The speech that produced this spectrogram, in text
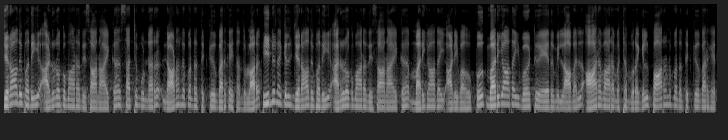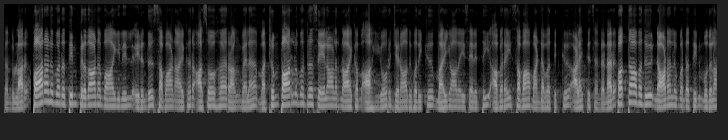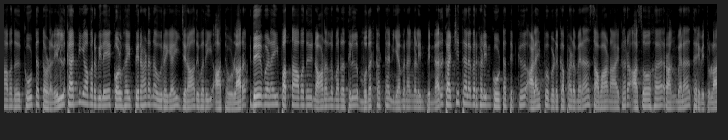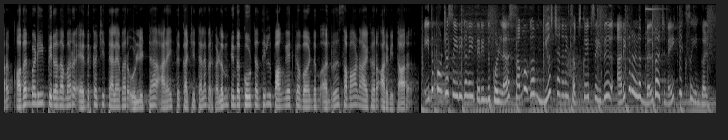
ஜனாதிபதி அனுரகுமார திசாநாயக்க சற்று முன்னர் நாடாளுமன்றத்திற்கு வருகை தந்துள்ளார். இந்நிலையில் ஜனாதிபதி அனுரகுமார திசாநாயக்க மரியாதை அணிவகுப்பு மரியாதை வேட்டு ஏதுமில்லாமல் ஆரவாரமற்ற முறையில் பாராளுமன்றத்திற்கு வருகை தந்துள்ளார். பாராளுமன்றத்தின் பிரதான வாயிலில் இருந்து சபாநாயகர் அசோக ரங்வெல மற்றும் பாராளுமன்ற செயலாளர் நாயகம் ஆகியோர் ஜனாதிபதிக்கு மரியாதை செலுத்தி அவரை சபா மண்டபத்திற்கு அழைத்து சென்றனர். பத்தாவது நாடாளுமன்றத்தின் முதலாவது கூட்டத்தொடரில் கன்னி அமர்விலே கொள்கை பிரகடன உரையை ஜனாதிபதி ஆற்றவுள்ளார். இதேவேளை பத்தாவது நாடாளுமன்றத்தில் முதற்கட்ட நியமனங்களின் பின்னர் கட்சித் தலைவர்களின் கூட்டத்திற்கு அழைப்பு விடுக்கப்படும் என சபாநாயகர் அசோக ரங்வெல தெரிவித்துள்ளார். அதன்படி பிரதமர் எதிர்க்கட்சி தலைவர் உள்ளிட்ட அனைத்து கட்சித் தலைவர்களும் இந்த கூட்டத்தில் பங்கேற்க வேண்டும் என்று சபாநாயகர் அறிவித்தார். இது போன்ற செய்திகளை தெரிந்து கொள்ள சமூகம் நியூஸ் சேனலை சப்ஸ்கிரைப் செய்து அருகில் உள்ள பெல் பட்டனை கிளிக் செய்யுங்கள்.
